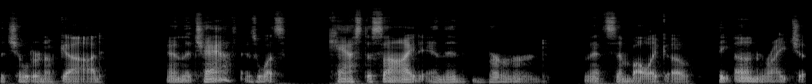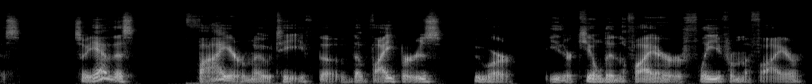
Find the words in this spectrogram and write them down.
the children of God. And the chaff is what's cast aside, and then burned. And that's symbolic of the unrighteous. So you have this fire motif, the, the vipers who are either killed in the fire or flee from the fire.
